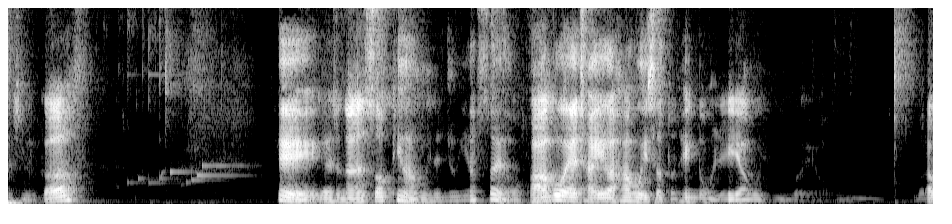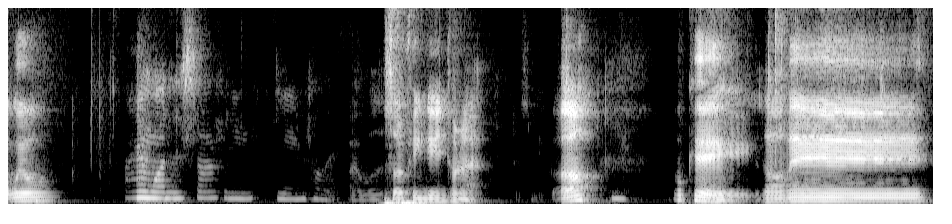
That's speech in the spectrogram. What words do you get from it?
됐습니까? 오케이. 그래서 나는 서핑하고 있는 중이었어요. 과거에 자기가 하고 있었던 행동을 얘기하고 있는. 뭐라고요? I was surfing the internet. I was surfing the internet. 됐습니까? 오케이. 그 다음에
